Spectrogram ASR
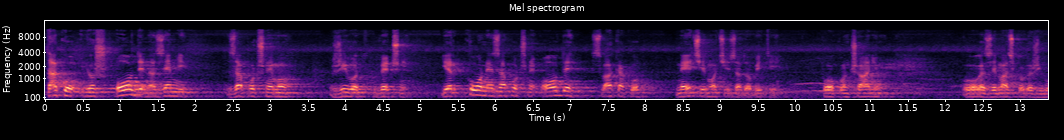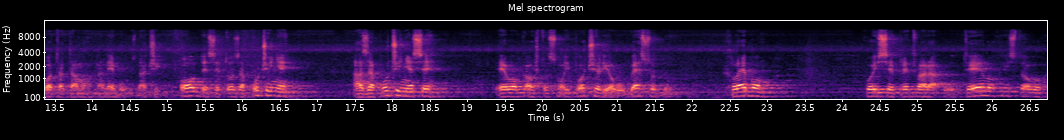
tako još ovde na zemlji započnemo život večni. Jer ko ne započne ovde, svakako neće moći zadobiti po okončanju ovoga zemaljskog života tamo na nebu. Znači, ovde se to započinje, a započinje se, evo kao što smo i počeli ovu besudu, hlebom koji se pretvara u telo Hristovo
